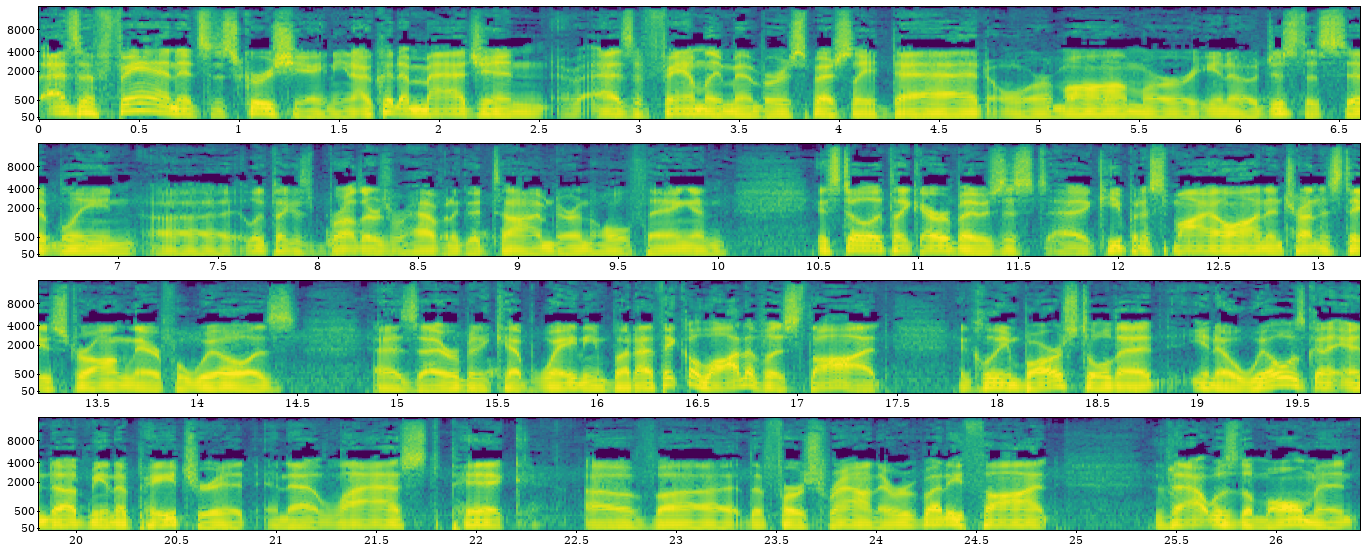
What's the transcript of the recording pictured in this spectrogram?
as a fan, it's excruciating. I couldn't imagine as a family member, especially a dad or a mom or you know just a sibling. Uh, it looked like his brothers were having a good time during the whole thing, and it still looked like everybody was just uh, keeping a smile on and trying to stay strong there for Will as as everybody kept waiting. But I think a lot of us thought, including Barstool, that you know Will was going to end up being a Patriot in that last pick of uh, the first round. Everybody thought that was the moment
